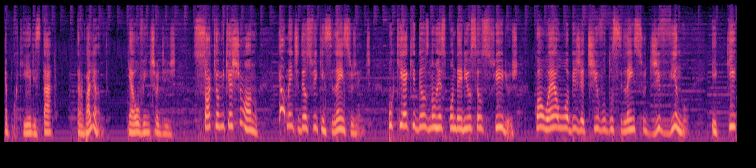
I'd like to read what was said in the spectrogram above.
é porque ele está trabalhando. E a ouvinte diz: Só que eu me questiono, realmente Deus fica em silêncio, gente? Por que é que Deus não responderia os seus filhos? Qual é o objetivo do silêncio divino? E que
